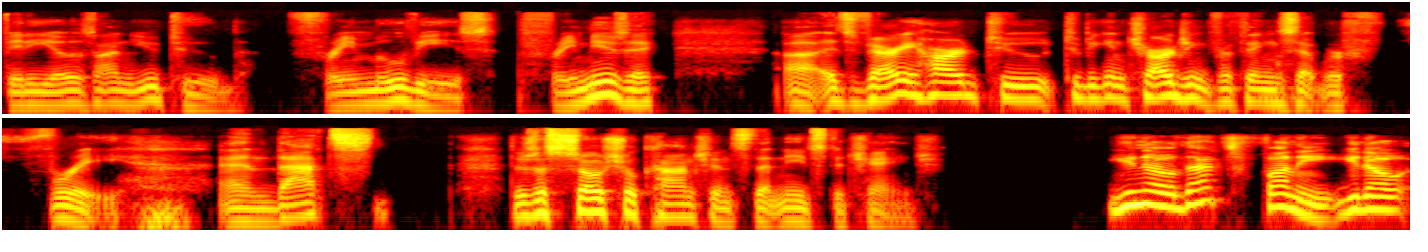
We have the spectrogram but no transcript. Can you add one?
videos on youtube free movies free music uh, it's very hard to to begin charging for things that were free. And that's there's a social conscience that needs to change. You know, that's funny. You know,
